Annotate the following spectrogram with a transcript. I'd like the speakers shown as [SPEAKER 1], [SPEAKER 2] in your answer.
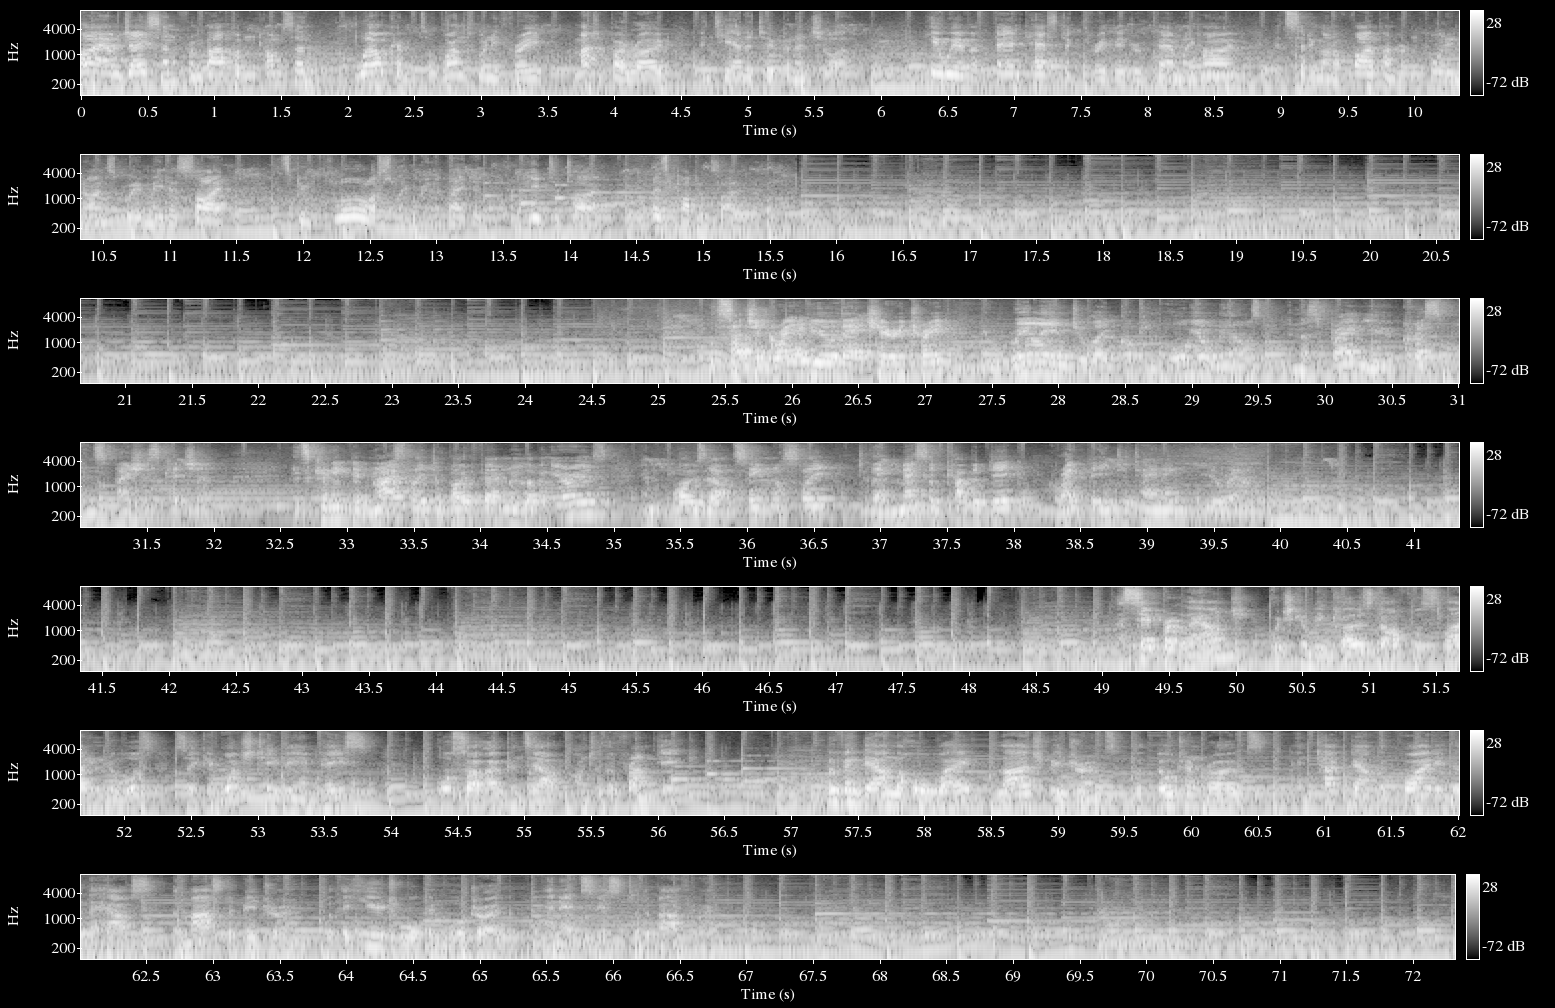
[SPEAKER 1] I'm Jason from Barfoot and Thompson. Welcome to 123 Matipo Road in Te Atatu Peninsula. Here we have a fantastic three bedroom family home. It's sitting on a 549 square metre site. It's been flawlessly renovated from head to toe. Let's pop inside With such a great view of that cherry tree, you'll really enjoy cooking all your meals in this brand new, crisp and spacious kitchen. It's connected nicely to both family living areas and flows out seamlessly to that massive covered deck, great for entertaining year round. A separate lounge, which can be closed off with sliding doors so you can watch TV in peace, also opens out onto the front deck. Moving down the hallway, large bedrooms with built-in robes and tucked down the quiet end of the house, the master bedroom with a huge walk-in wardrobe and access to the bathroom.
